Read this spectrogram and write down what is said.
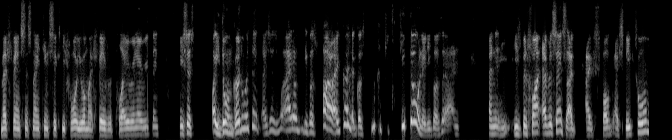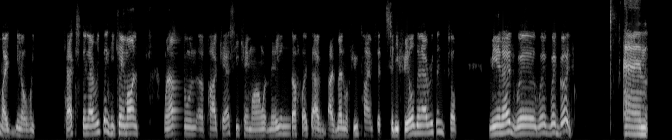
Met fan since 1964. You were my favorite player and everything. He says, Are you doing good with it? I says, Well, I don't. He goes, All right, good. I goes, You can keep doing it. He goes, and, and he, he's been fine ever since. I I've spoke, I speak to him. Like, you know, we text and everything. He came on when I was doing a podcast. He came on with me and stuff like that. I've, I've met him a few times at Citi Field and everything. So me and Ed, we're we're, we're good. And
